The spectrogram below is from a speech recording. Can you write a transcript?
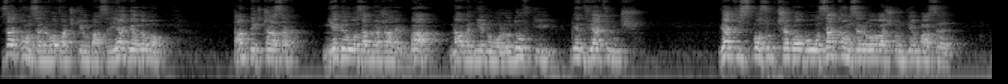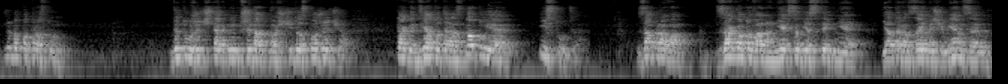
zakonserwować kiełbasę. Jak wiadomo, w tamtych czasach nie było zamrażarek, ba, nawet nie było lodówki, więc w jakimś, w jakiś sposób trzeba było zakonserwować tą kiełbasę, żeby po prostu wydłużyć termin przydatności do spożycia. Tak więc ja to teraz gotuję i studzę. Zaprawa zagotowana, niech sobie stygnie. Ja teraz zajmę się mięsem.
